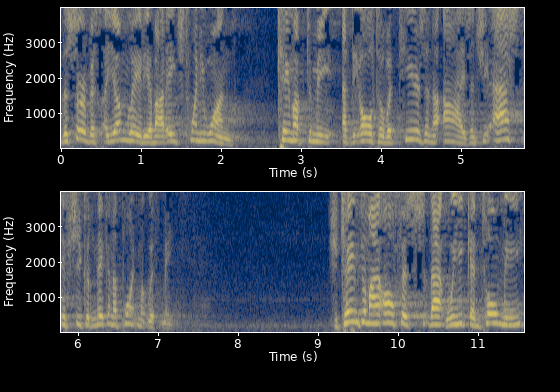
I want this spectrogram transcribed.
the service, a young lady about age 21 came up to me at the altar with tears in her eyes and she asked if she could make an appointment with me. She came to my office that week and told me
